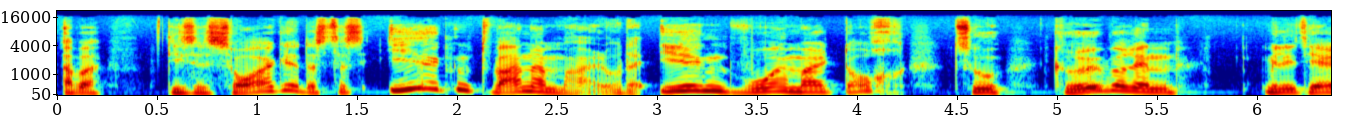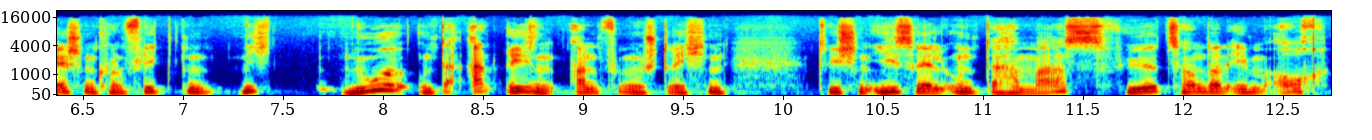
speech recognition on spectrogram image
aber diese Sorge, dass das irgendwann einmal oder irgendwo einmal doch zu gröberen militärischen Konflikten nicht nur unter riesen Anführungsstrichen zwischen Israel und der Hamas führt, sondern eben auch,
